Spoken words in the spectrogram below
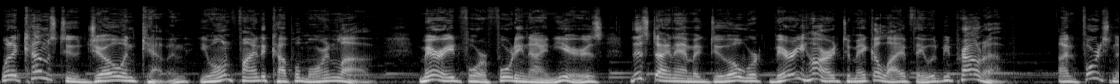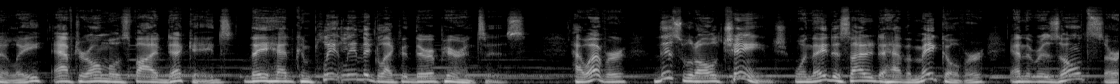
When it comes to Jo and Kevin, you won't find a couple more in love. Married for 49 years, this dynamic duo worked very hard to make a life they would be proud of. Unfortunately, after almost five decades, they had completely neglected their appearances. However, this would all change when they decided to have a makeover, and the results are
